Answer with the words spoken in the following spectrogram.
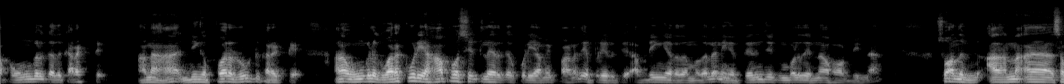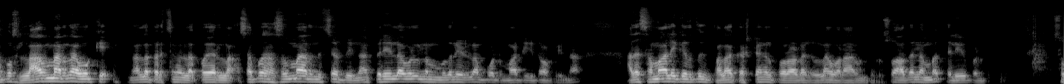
அப்போ உங்களுக்கு அது கரெக்டு ஆனால் நீங்கள் போகிற ரூட் கரெக்டு ஆனால் உங்களுக்கு வரக்கூடிய ஆப்போசிட்டில் இருக்கக்கூடிய அமைப்பானது எப்படி இருக்குது அப்படிங்கிறத முதல்ல நீங்கள் தெரிஞ்சுக்கும் பொழுது என்ன ஆகும் அப்படின்னா ஸோ அந்த சப்போஸ் லாபமாக இருந்தால் ஓகே நல்ல பிரச்சனை இல்லை போயிடலாம். சப்போஸ் அசமாக இருந்துச்சு அப்படின்னா பெரிய லெவலில் நம்ம முதலீடுலாம் போட்டு மாட்டிக்கிட்டோம் அப்படின்னா அதை சமாளிக்கிறதுக்கு பல கஷ்டங்கள் போராட்டங்கள்லாம் வர ஆரம்பிச்சிடும். ஸோ அதை நம்ம தெளிவுபடுத்தணும். ஸோ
